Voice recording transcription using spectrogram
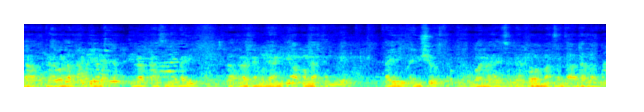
ड्रायव्हरला अटक केली आहे तिला काल संध्याकाळी रात्र असल्यामुळे आणि ती अपंग असल्यामुळे काही आयुष्य उभं राहायचं सगळ्या दोन माणसांचा आधार लागतो.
